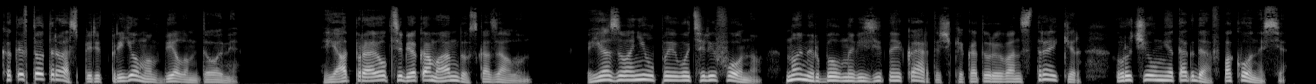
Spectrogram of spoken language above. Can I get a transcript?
как и в тот раз перед приемом в Белом доме. «Я отправил к тебе команду», — сказал он. Я звонил по его телефону. Номер был на визитной карточке, которую Ван Страйкер вручил мне тогда, в Поконосе. —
